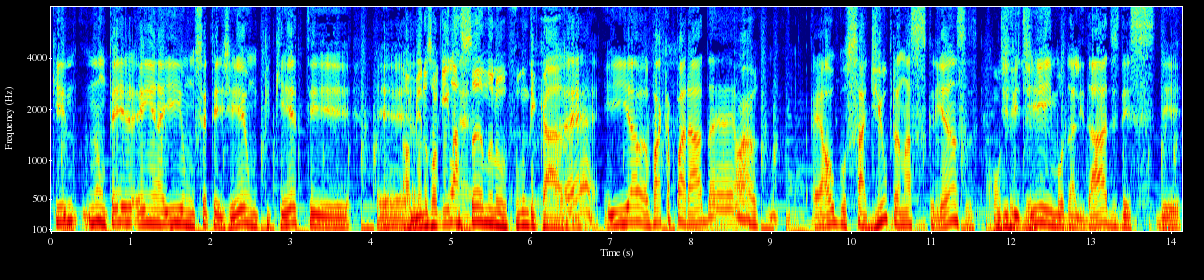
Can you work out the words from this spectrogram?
que não tem aí um CTG, um piquete. É, Ao menos alguém laçando é, no fundo de casa. É, e a vaca parada é uma, é algo sadio para nossas crianças. Com dividir certeza. em modalidades de, de,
